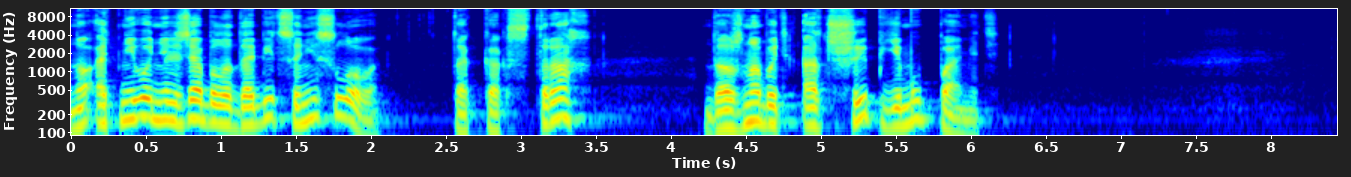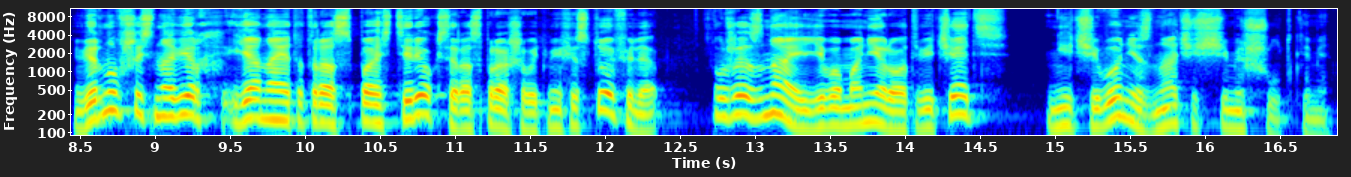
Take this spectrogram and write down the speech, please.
но от него нельзя было добиться ни слова, так как страх, должно быть, отшиб ему память. Вернувшись наверх, я на этот раз поостерегся расспрашивать Мефистофеля, уже зная его манеру отвечать ничего не значащими шутками.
